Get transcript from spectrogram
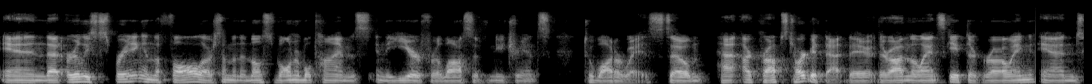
And that early spring and the fall are some of the most vulnerable times in the year for loss of nutrients to waterways. So ha- our crops target that. They're they're on the landscape they're growing and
